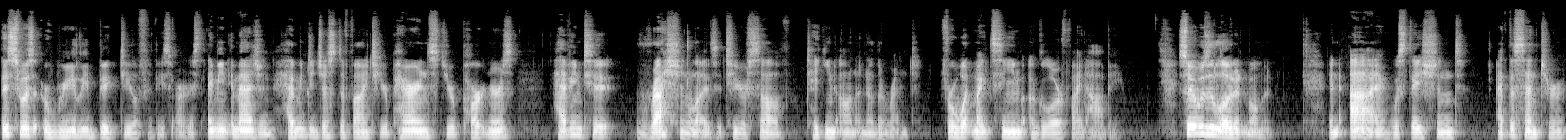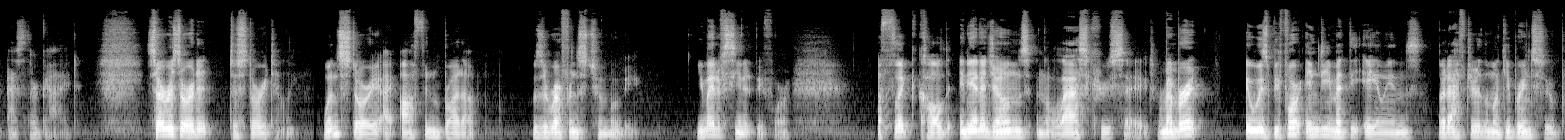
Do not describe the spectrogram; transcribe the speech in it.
This was a really big deal for these artists. I mean, imagine having to justify to your parents, to your partners, having to rationalize it to yourself, taking on another rent for what might seem a glorified hobby. So it was a loaded moment, and I was stationed at the center as their guide. So I resorted to storytelling. One story I often brought up was a reference to a movie. You might have seen it before. A flick called Indiana Jones and the Last Crusade. Remember it? It was before Indy met the aliens, but after the monkey brain soup.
